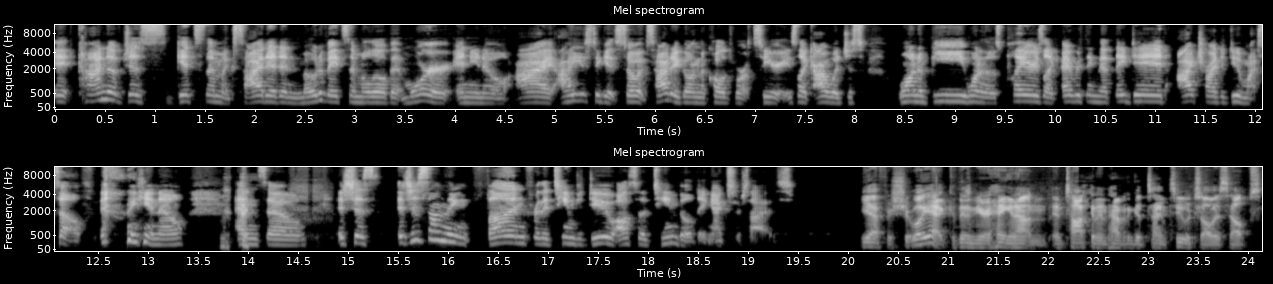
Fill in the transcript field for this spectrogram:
it kind of just gets them excited and motivates them a little bit more. And you know i i used to get so excited going to the college world series. Like i would just want to be one of those players like everything that they did i tried to do myself you know and so it's just it's just something fun for the team to do. Also, team building exercise. Yeah, for sure. Well, yeah, because then you're hanging out and, and, talking and having a good time too, which always helps.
